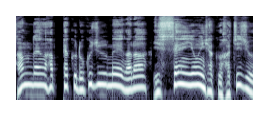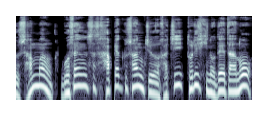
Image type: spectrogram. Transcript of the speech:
3860銘柄1483万5838取引のデータの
